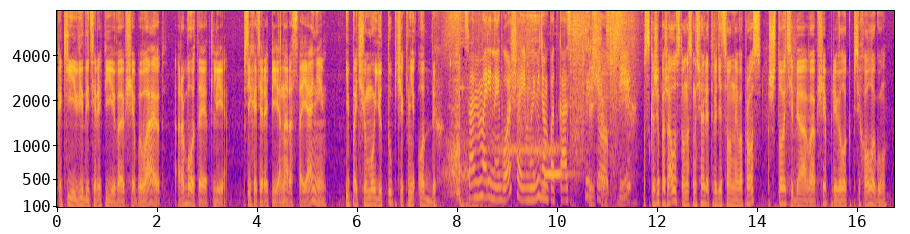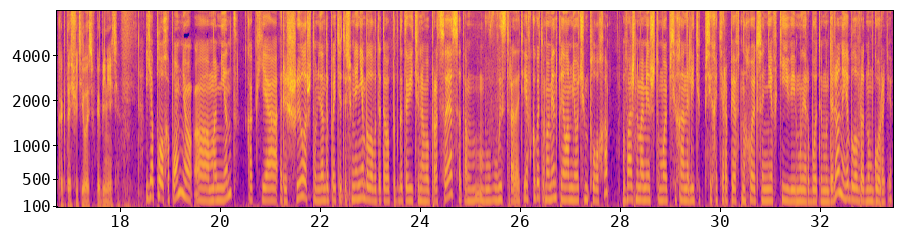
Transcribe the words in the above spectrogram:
какие виды терапии вообще бывают, работает ли психотерапия на расстоянии, и почему ютубчик не отдых. С вами Марина и Гоша, и мы ведем подкаст «Ты, чё, псих?». Скажи, пожалуйста, у нас вначале традиционный вопрос. Что тебя вообще привело к психологу? Как ты ощутилась в кабинете? Я плохо помню э, момент, как я решила, что мне надо пойти. То есть у меня не было вот этого подготовительного процесса, там, выстрадать. Я в какой-то момент поняла, мне очень плохо. Важный момент, что мой психоаналитик, психотерапевт находится не в Киеве, и мы работаем удаленно, я была в родном городе.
